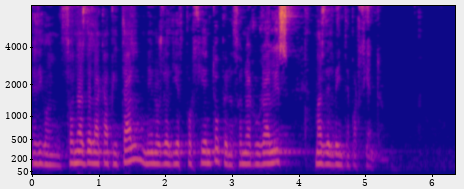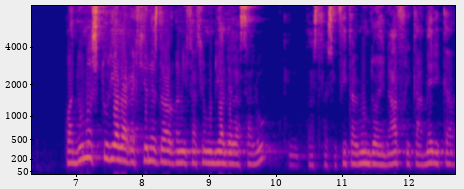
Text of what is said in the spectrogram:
Ya digo, en zonas de la capital, menos del 10%, pero en zonas rurales, más del 20%. Cuando uno estudia las regiones de la Organización Mundial de la Salud, que las clasifica el mundo en África, América,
